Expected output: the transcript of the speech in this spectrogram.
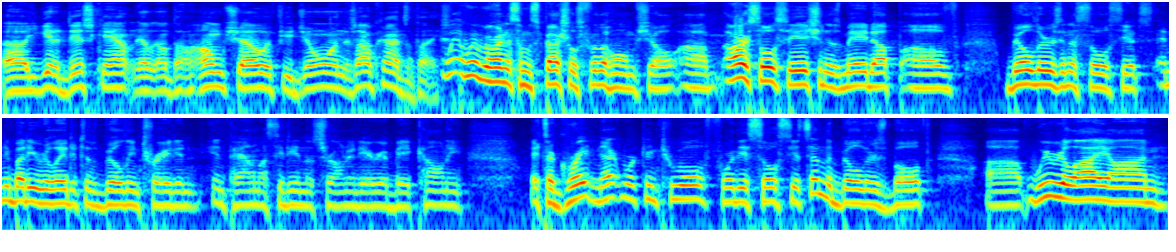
Uh, you get a discount at the home show if you join. There's all kinds of things. We, we've been running some specials for the home show. Um, our association is made up of builders and associates, anybody related to the building trade in, in Panama City and the surrounding area, Bay County. It's a great networking tool for the associates and the builders both. Uh, we rely on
